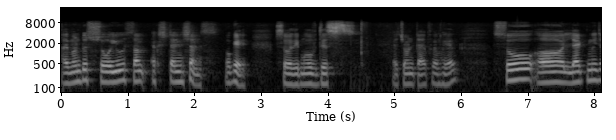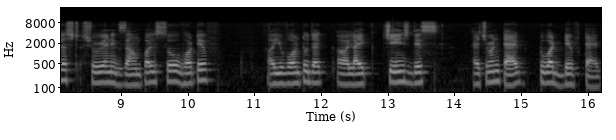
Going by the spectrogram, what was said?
I want to show you some extensions. Okay so remove this h1 tag from here. So uh, let me just show you an example. So what if uh, you want to like, uh, change this h1 tag to a div tag?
